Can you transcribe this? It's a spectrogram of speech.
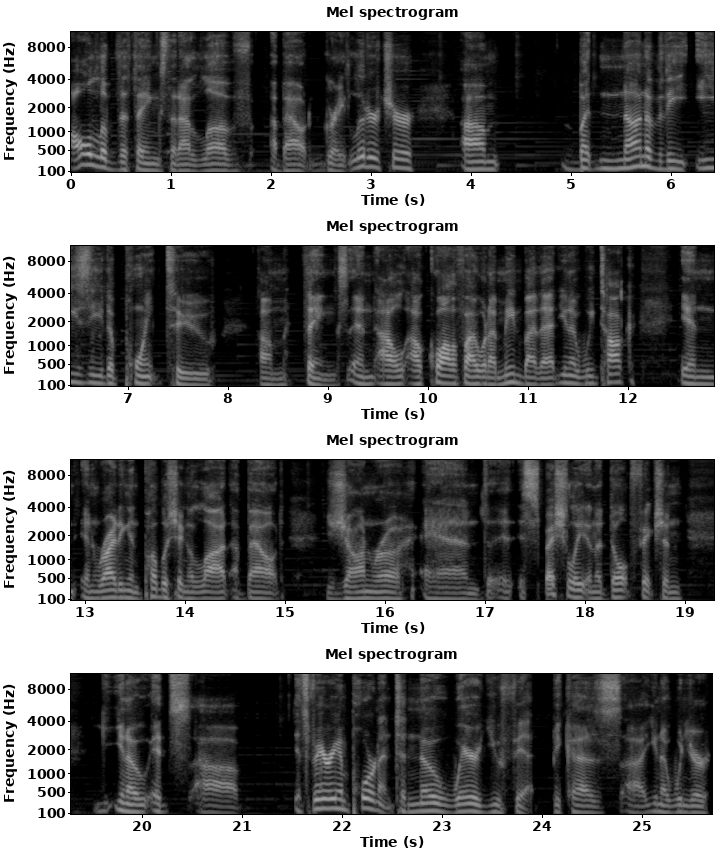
all of the things that I love about great literature, um, but none of the easy to point to um, things, and I'll I'll qualify what I mean by that. You know, we talk in in writing and publishing a lot about genre, and especially in adult fiction. You know, it's uh, it's very important to know where you fit because uh, you know when you're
